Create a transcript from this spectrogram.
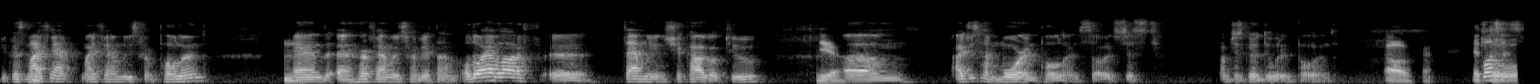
because my mm. fam my family's from Poland, mm. and uh, her family's from Vietnam. Although I have a lot of uh, family in Chicago too. Yeah. Um, I just have more in Poland, so it's just I'm just gonna do it in Poland. Oh, okay. It's plus, it's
